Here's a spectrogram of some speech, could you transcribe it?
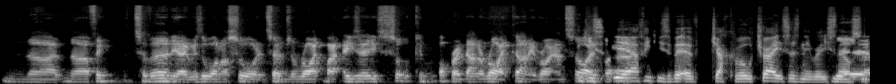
No, no, I think Tavernier was the one I saw in terms of right back. He's, he sort of can operate down the right, can't he? Right hand side. But, yeah, uh, I think he's a bit of jack of all trades, isn't he, Reiss yeah, Nelson?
